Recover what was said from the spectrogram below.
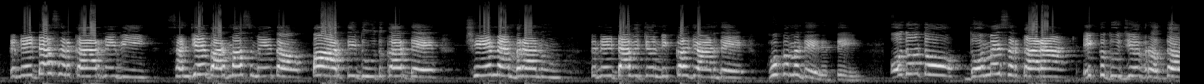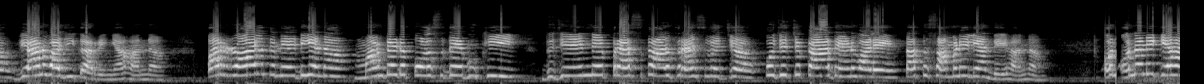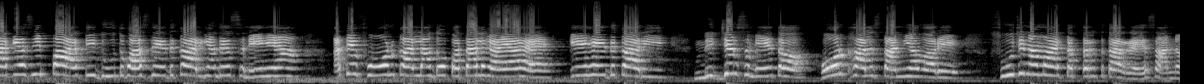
ਕੈਨੇਡਾ ਸਰਕਾਰ ਨੇ ਵੀ ਸੰਜੇ ਵਰਮਾ ਸਮੇਤ ਭਾਰਤੀ ਦੂਤਘਰ ਦੇ 6 ਮੈਂਬਰਾਂ ਨੂੰ ਕੈਨੇਡਾ ਵਿੱਚੋਂ ਨਿਕਲ ਜਾਣ ਦੇ ਹੁਕਮ ਦੇ ਦਿੱਤੇ। ਉਦੋਂ ਤੋਂ ਦੋਵੇਂ ਸਰਕਾਰਾਂ ਇੱਕ ਦੂਜੇ ਵਿਰੁੱਧ ਬਿਆਨਬਾਜ਼ੀ ਕਰ ਰਹੀਆਂ ਹਨ। ਪਰ ਰਾਇਲ ਕੈਨੇਡੀਅਨ ਮਾਊਂਟਡ ਪੁਲਿਸ ਦੇ ਮੁਖੀ ਦੁਜੇਨ ਨੇ ਪ੍ਰੈਸ ਕਾਨਫਰੰਸ ਵਿੱਚ ਕੁਝ ਚੁਕਾ ਦੇਣ ਵਾਲੇ ਤੱਥ ਸਾਹਮਣੇ ਲਿਆਂਦੇ ਹਨ। ਉਹਨਾਂ ਨੇ ਕਿਹਾ ਕਿ ਅਸੀਂ ਭਾਰਤੀ ਦੂਤਵਾਸ ਦੇ ਅਧਿਕਾਰੀਆਂ ਦੇ ਸੁਨੇਹਿਆਂ ਅਤੇ ਫੋਨ ਕਾਲਾਂ ਤੋਂ ਪਤਾ ਲਗਾਇਆ ਹੈ ਕਿ ਇਹ ਅਧਿਕਾਰੀ ਨਿੱਜਰ ਸਮੇਤ ਹੋਰ ਖਾਲਿਸਤਾਨੀਆਂ ਬਾਰੇ ਸੂਚਨਾਵਾਂ ਇਕੱਤਰਿਤ ਕਰ ਰਹੇ ਸਨ।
